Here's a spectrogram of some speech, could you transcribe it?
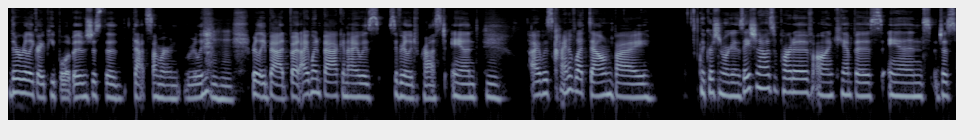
they're really great people, but it was just the that summer and really, mm-hmm. really bad. But I went back and I was severely depressed and mm. I was kind of let down by the Christian organization I was a part of on campus and just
